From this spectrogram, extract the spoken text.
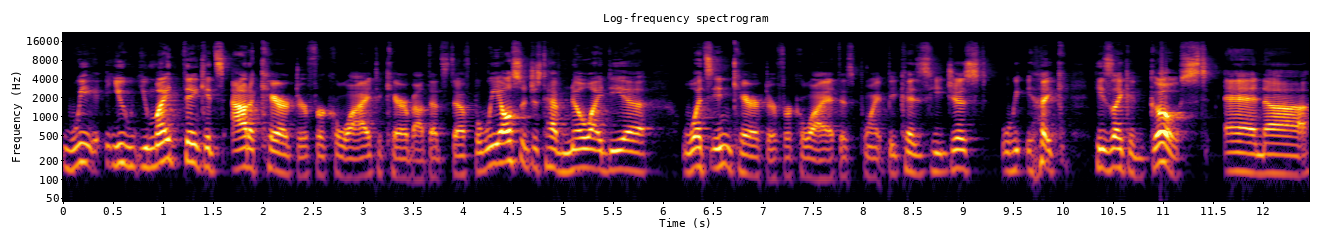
we you you might think it's out of character for Kawhi to care about that stuff, but we also just have no idea what's in character for Kawhi at this point because he just we like he's like a ghost and uh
